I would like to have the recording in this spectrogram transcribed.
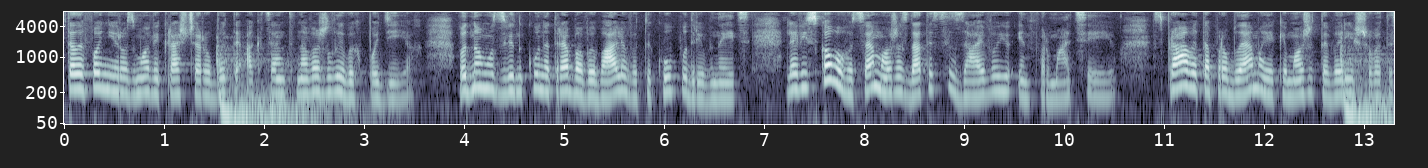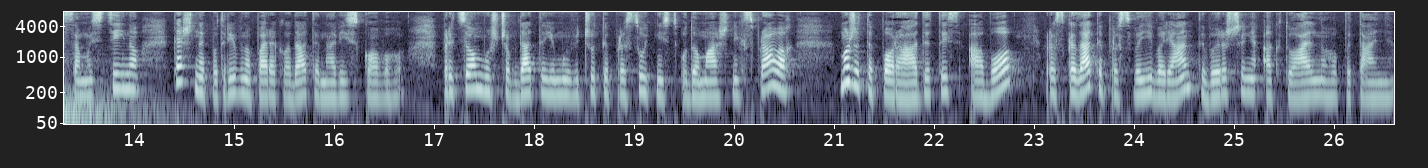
В телефонній розмові краще робити акцент на важливих подіях. В одному дзвінку не треба вивалювати купу дрібниць. Для військового це може здатися зайвою інформацією. Справи та проблеми, які можете вирішувати самостійно, теж не потрібно перекладати на військового. При цьому, щоб дати йому відчути присутність у домашніх справах, можете порадитись або розказати про свої варіанти вирішення актуального питання.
